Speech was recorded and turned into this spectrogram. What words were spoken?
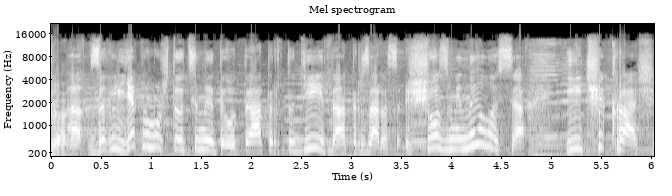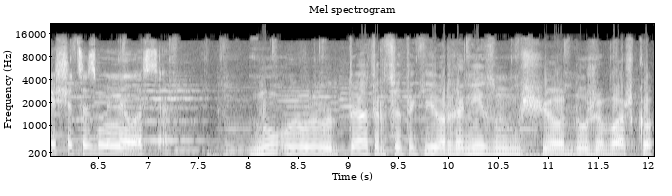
Так. Е, Взагалі, як ви можете оцінити от театр тоді і театр зараз? Що змінилося, і чи краще, що це змінилося? Ну, театр це такий організм, що дуже важко.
